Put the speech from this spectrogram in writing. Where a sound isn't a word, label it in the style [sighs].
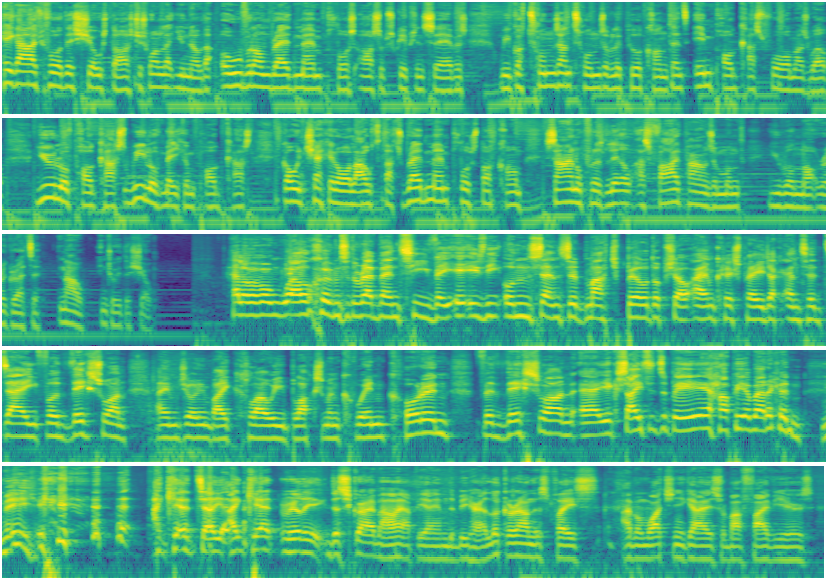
Hey guys, before this show starts, just want to let you know that over on Red Men Plus, our subscription service, we've got tons and tons of Liverpool content in podcast form as well. You love podcasts, we love making podcasts. Go and check it all out. That's redmenplus.com. Sign up for as little as £5 a month. You will not regret it. Now, enjoy the show. Hello, everyone. Welcome to the Red Men TV. It is the uncensored match build-up show. I am Chris Pajak, and today for this one, I am joined by Chloe Bloxman Quinn Curran. For this one, uh, you excited to be here? Happy American? Me? [laughs] I can't tell you. I can't really describe how happy I am to be here. I look around this place. I've been watching you guys for about five years.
